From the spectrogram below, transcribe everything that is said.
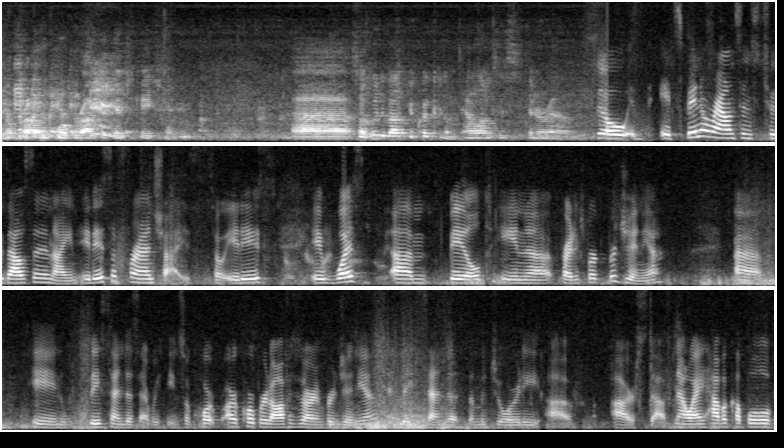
no problem, for-profit educational group. Uh, So who developed your curriculum? How long has this been around? So it- it's been around since 2009. It is a franchise. So it is, it was um, built in uh, Fredericksburg, Virginia. Um, And they send us everything. So corp- our corporate offices are in Virginia, and they send us the majority of our stuff. Now, I have a couple of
